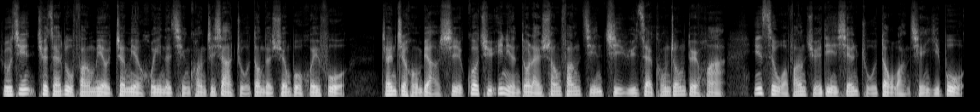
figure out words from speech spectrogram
如今却在陆方没有正面回应的情况之下，主动的宣布恢复。詹志宏表示，过去一年多来，双方仅止于在空中对话。因此，我方决定先主动往前一步。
